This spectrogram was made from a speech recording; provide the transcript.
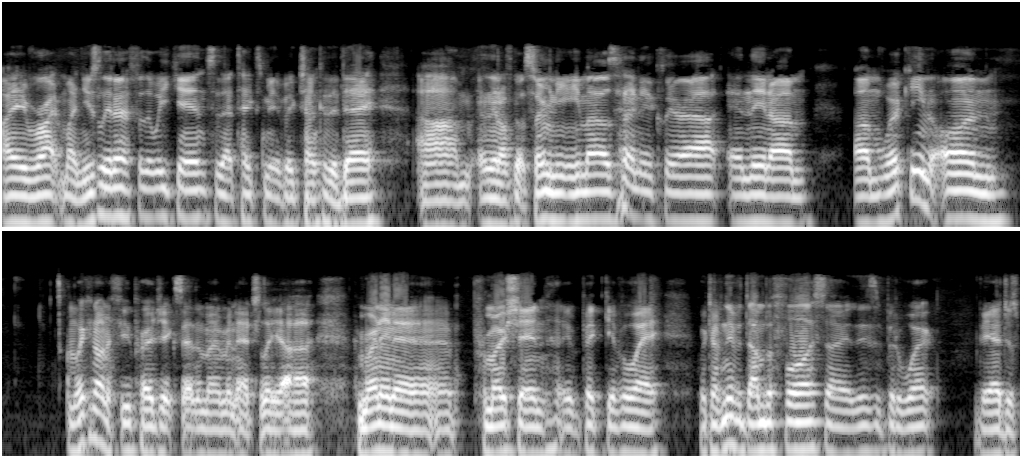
I write my newsletter for the weekend, so that takes me a big chunk of the day. Um, and then I've got so many emails that I need to clear out. And then um, I'm working on I'm working on a few projects at the moment. Actually, uh, I'm running a, a promotion, a big giveaway, which I've never done before. So there's a bit of work there, just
